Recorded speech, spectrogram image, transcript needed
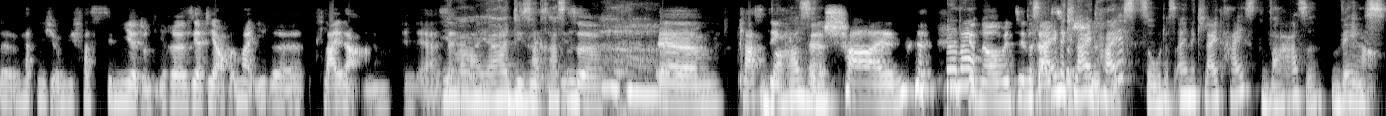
äh, hat mich irgendwie fasziniert. Und ihre, sie hatte ja auch immer ihre Kleider an in der Sendung. ja, ja, diese Also krassen. diese ähm. Plastikschalen, äh, Schalen. genau. genau, mit den Das eine Kleid heißt so. Das eine Kleid heißt Vase, Vase.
